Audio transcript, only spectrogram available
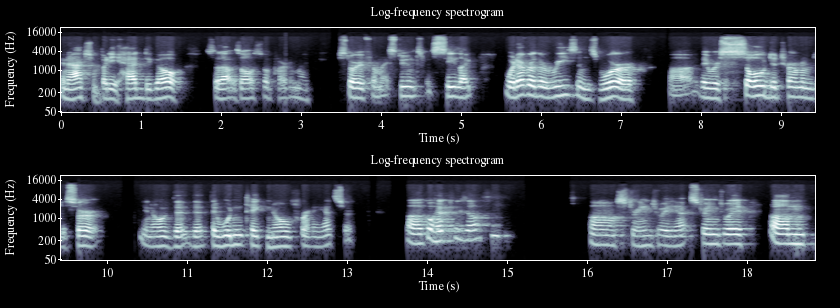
in action, but he had to go. So that was also part of my story for my students was see like whatever the reasons were, uh, they were so determined to serve, you know, that, that they wouldn't take no for an answer. Uh, go ahead, please, Allison. Oh, strange way, yeah, strange way. Um,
